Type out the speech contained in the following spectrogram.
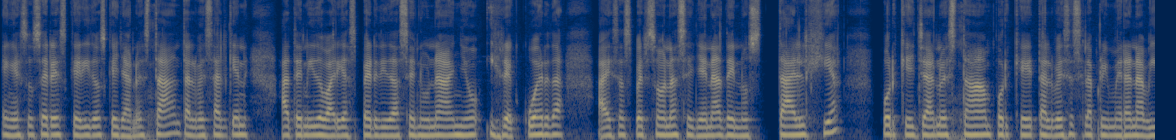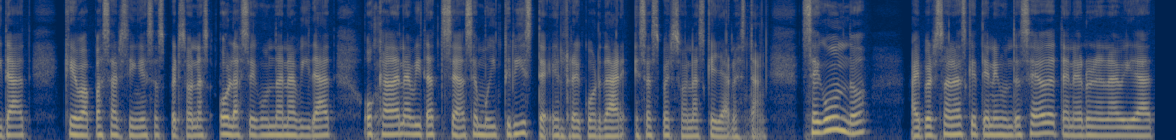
en esos seres queridos que ya no están. Tal vez alguien ha tenido varias pérdidas en un año y recuerda a esas personas, se llena de nostalgia porque ya no están, porque tal vez es la primera Navidad que va a pasar sin esas personas o la segunda Navidad o cada Navidad se hace muy triste el recordar esas personas que ya no están. Segundo, hay personas que tienen un deseo de tener una Navidad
